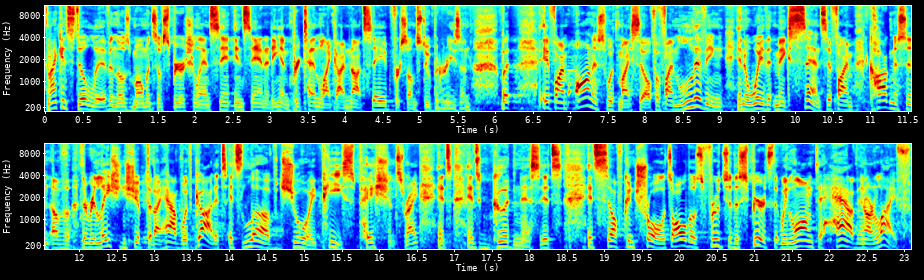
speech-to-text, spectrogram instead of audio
And I can still live in those moments of spiritual insanity and pretend like I'm not saved for some stupid reason. But if I'm honest with myself, if I'm living in a way that makes sense, if I'm cognizant of the relationship that I have with God, it's, it's love, joy, peace, patience, right? It's, it's goodness, it's, it's self control, it's all those fruits of the spirits that we long to have in our life.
